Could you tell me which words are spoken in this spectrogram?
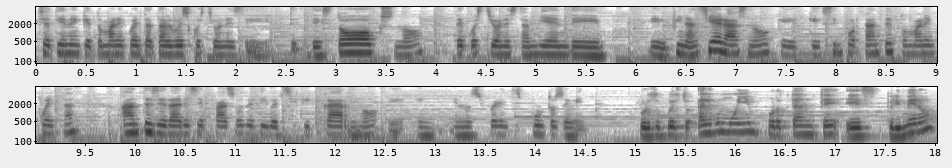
se tienen que tomar en cuenta tal vez cuestiones de, stocks, ¿no? De cuestiones también de, eh, financieras, ¿no? Que, es importante tomar en cuenta antes de dar ese paso de diversificar, ¿no? Eh, en, los diferentes puntos de venta. Por supuesto, algo muy importante es, primero,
